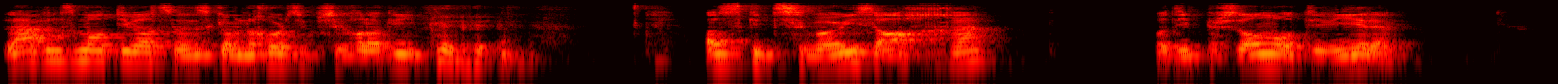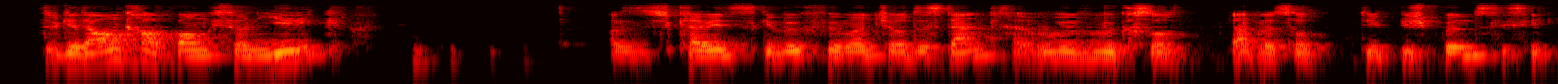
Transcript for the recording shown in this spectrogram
Lebensmotivation. Jetzt gehen wir noch kurz in die Psychologie. Also es gibt zwei Sachen, die die Person motivieren. Der Gedanke an Pensionierung. Also es ist kein Witz, es gibt wirklich viele Menschen, die das denken, wirklich so, eben so typisch bünzlig sind.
